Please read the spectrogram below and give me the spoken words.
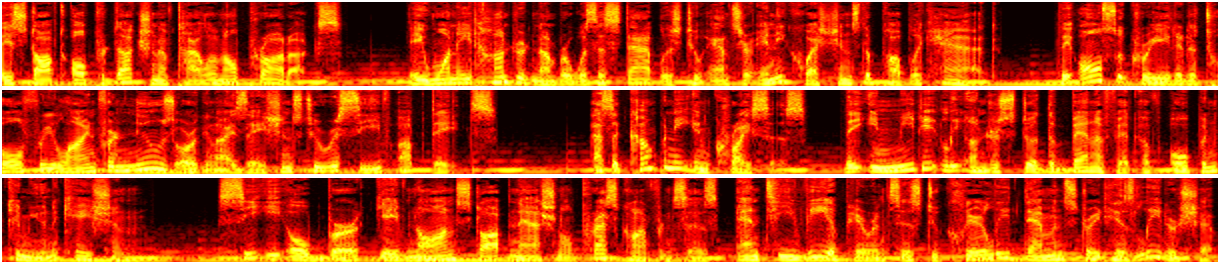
They stopped all production of Tylenol products. A 1 800 number was established to answer any questions the public had. They also created a toll free line for news organizations to receive updates. As a company in crisis, they immediately understood the benefit of open communication. CEO Burke gave non stop national press conferences and TV appearances to clearly demonstrate his leadership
